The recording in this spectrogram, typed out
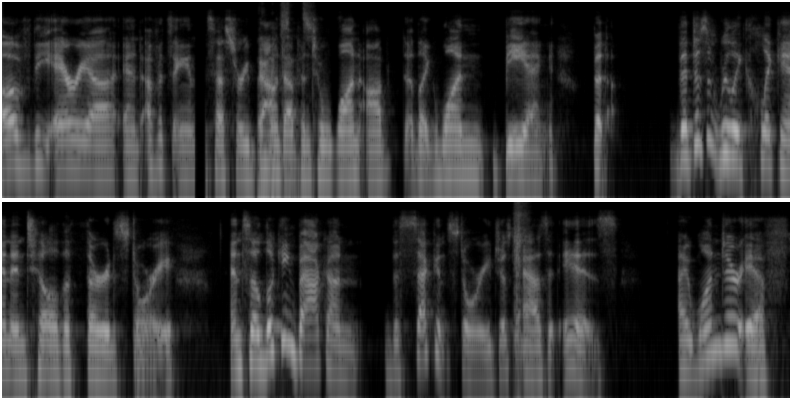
of the area and of its ancestry bound up sense. into one ob like one being. But that doesn't really click in until the third story. And so looking back on the second story just as it is, I wonder if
